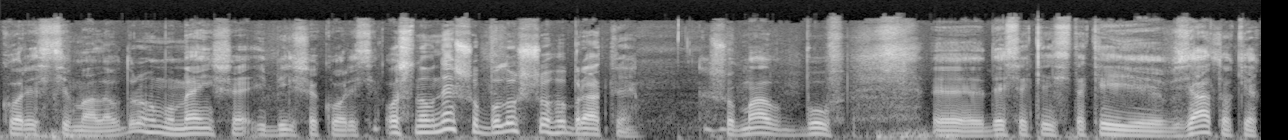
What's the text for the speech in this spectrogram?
користі мало, в другому менше і більше користі. Основне, щоб було з чого брати. Щоб мав був е, десь якийсь такий взяток, як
